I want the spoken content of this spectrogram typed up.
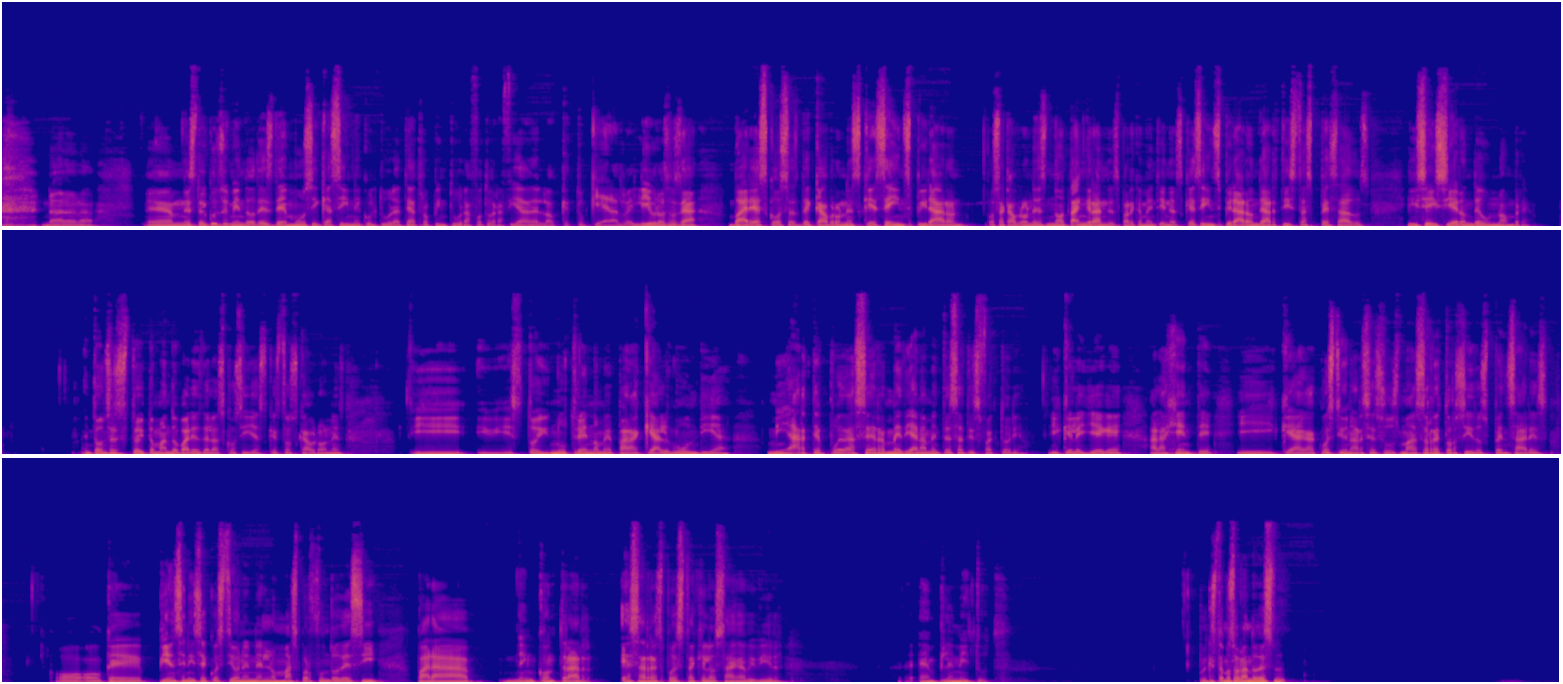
no, no, no. Em, estoy consumiendo desde música, cine, cultura, teatro, pintura, fotografía, de lo que tú quieras, libros, o sea, varias cosas de cabrones que se inspiraron, o sea, cabrones no tan grandes para que me entiendas, que se inspiraron de artistas pesados y se hicieron de un nombre. Entonces estoy tomando varias de las cosillas que estos cabrones y, y estoy nutriéndome para que algún día mi arte pueda ser medianamente satisfactoria y que le llegue a la gente y que haga cuestionarse sus más retorcidos pensares o, que piensen y se cuestionen en lo más profundo de sí para encontrar esa respuesta que los haga vivir en plenitud. ¿Por qué estamos hablando de esto?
